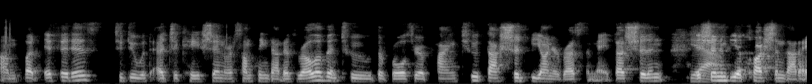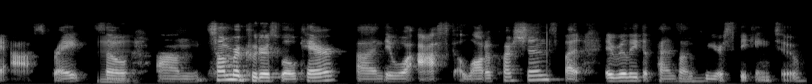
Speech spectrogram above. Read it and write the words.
Um, but if it is to do with education or something that is relevant to the roles you're applying to, that should be on your resume. That shouldn't it shouldn't be a question that I ask, right? So Mm. um, some recruiters will care uh, and they will ask a lot of questions, but it really depends on Mm. who you're speaking to.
